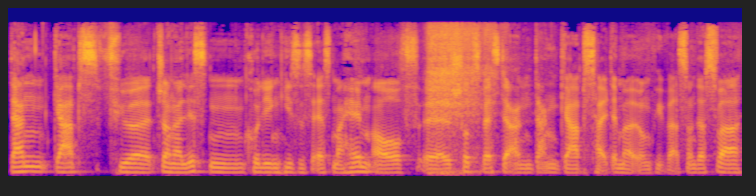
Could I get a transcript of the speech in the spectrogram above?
dann gab's für Journalisten, Kollegen hieß es erstmal Helm auf, äh, Schutzweste an, dann gab's halt immer irgendwie was. Und das war,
